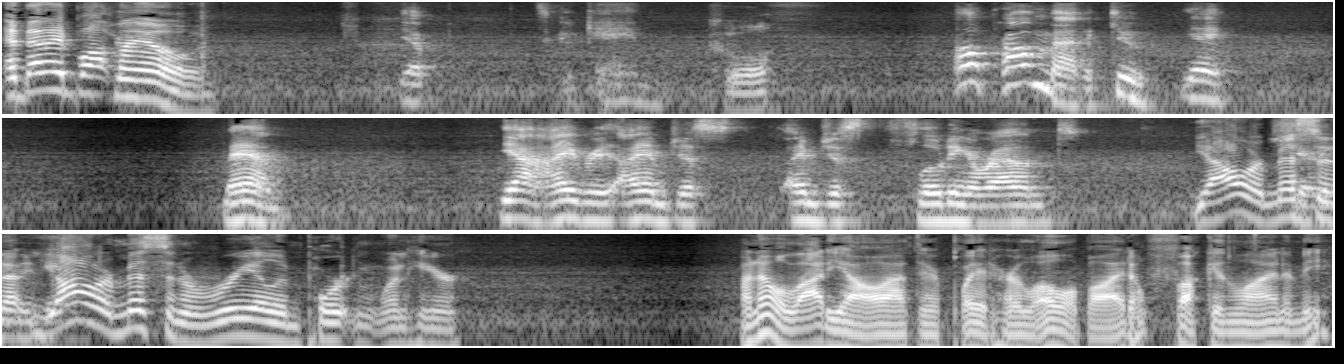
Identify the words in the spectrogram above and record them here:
then I bought my own. yep. It's a good game. Cool. Oh, problematic too. Yay. Man. Yeah, I re- I am just I'm just floating around. Y'all are missing. A, y'all are missing a real important one here. I know a lot of y'all out there played her lullaby. Don't fucking lie to me.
